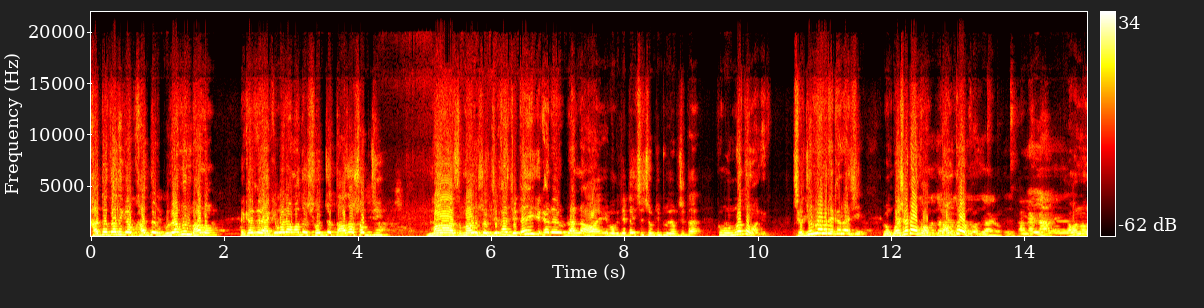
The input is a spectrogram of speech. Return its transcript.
খাদ্য তালিকা খাদ্যের গুণাগুণ ভালো। এখানকার একেবারে আমাদের সহ্য তাজা সবজি মাছ মাংস যেখানে যেটাই এখানে রান্না হয় এবং যেটাই সে সবজি সেটা খুব উন্নত মানের। সেজন্য আমরা এখানে আছি। এবং পয়সাটাও কম দামটাও কম। আমার নাম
